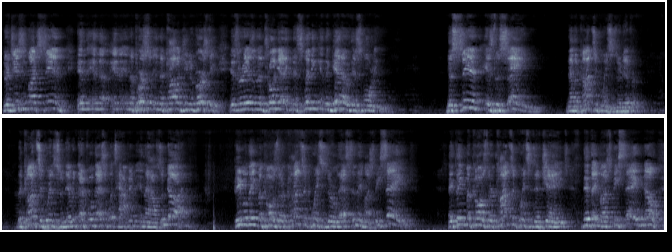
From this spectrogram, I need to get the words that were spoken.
There's just as much sin in, in, the, in, in the person in the college university as there is in the drug addict that's living in the ghetto this morning. The sin is the same. Now the consequences are different. The consequences are different. Therefore, that's what's happened in the house of God. People think because their consequences are less, then they must be saved. They think because their consequences have changed, that they must be saved. No,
